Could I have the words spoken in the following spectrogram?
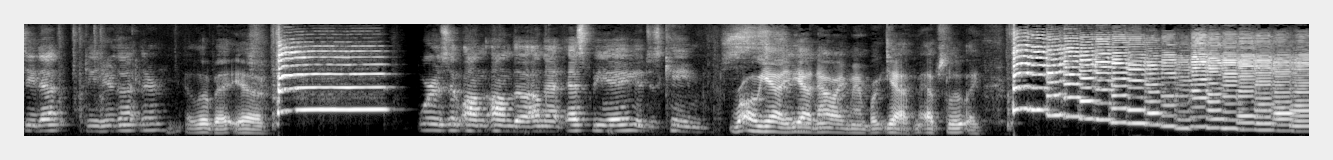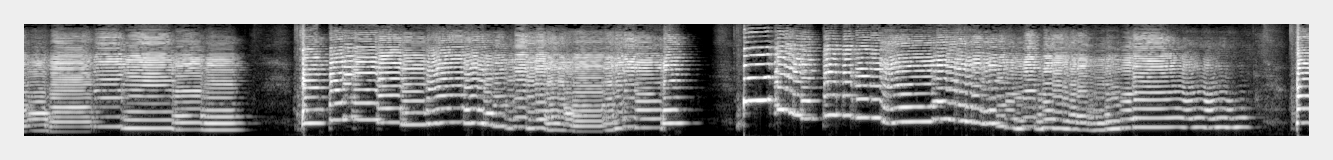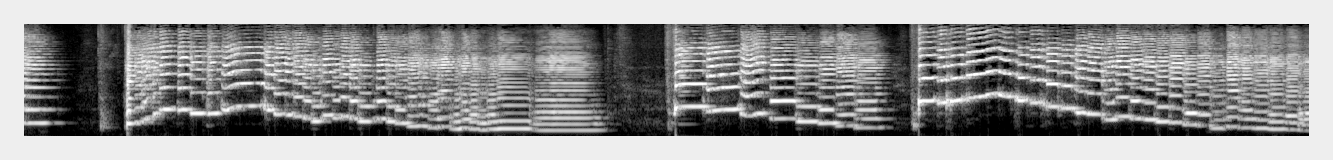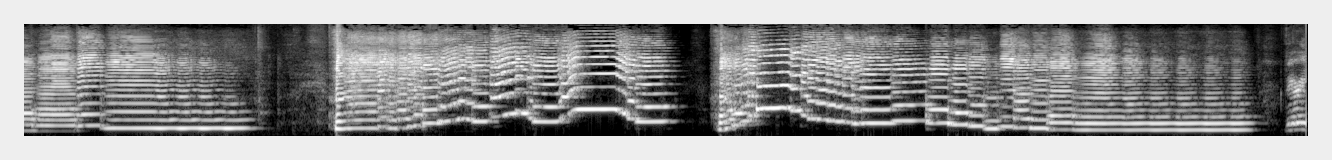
See that? Can you hear that there? A little bit, yeah. Whereas on on the on that SBA, it just came. Oh yeah, yeah. Now I remember. Yeah, absolutely. Mm-hmm.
